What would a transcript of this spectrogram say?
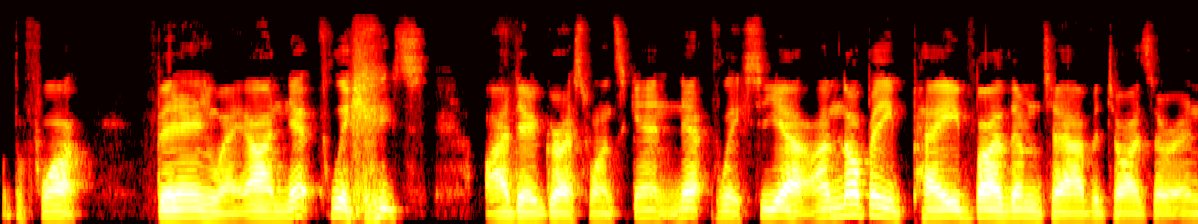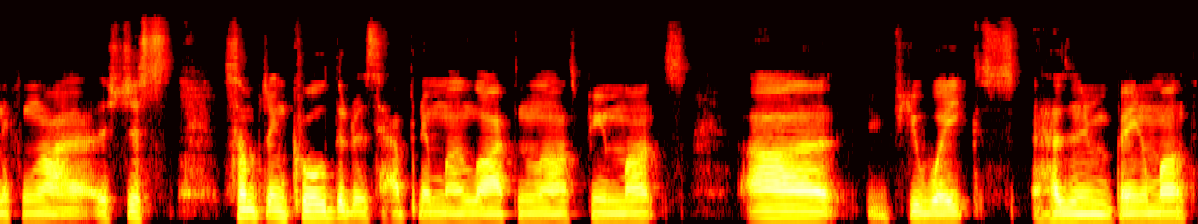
What the fuck? But anyway, uh, Netflix. I digress once again. Netflix, yeah, I'm not being paid by them to advertise or anything like that. It's just something cool that has happened in my life in the last few months. Uh, few weeks. It hasn't even been a month.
